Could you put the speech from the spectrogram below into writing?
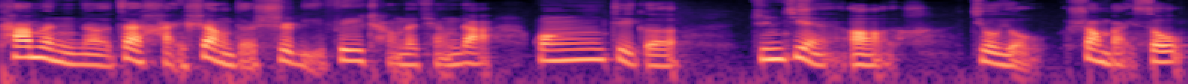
他们呢，在海上的势力非常的强大，光这个。军舰啊，就有上百艘。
